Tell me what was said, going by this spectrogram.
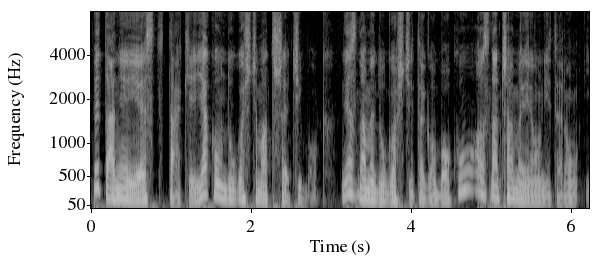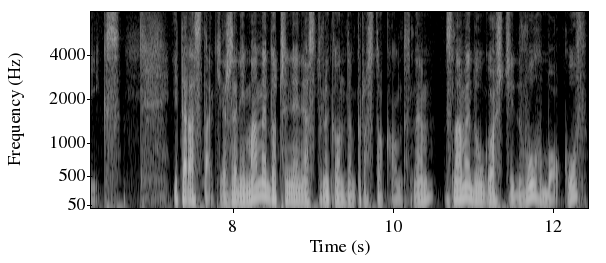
Pytanie jest takie, jaką długość ma trzeci bok? Nie znamy długości tego boku, oznaczamy ją literą x. I teraz tak, jeżeli mamy do czynienia z trójkątem prostokątnym, znamy długości dwóch boków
